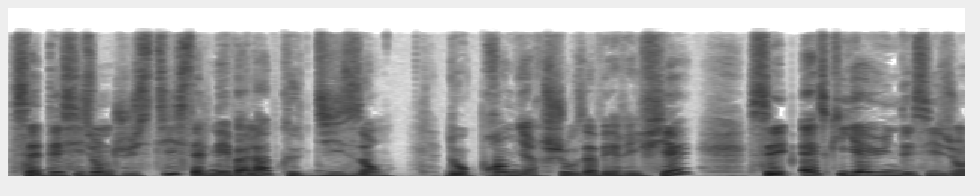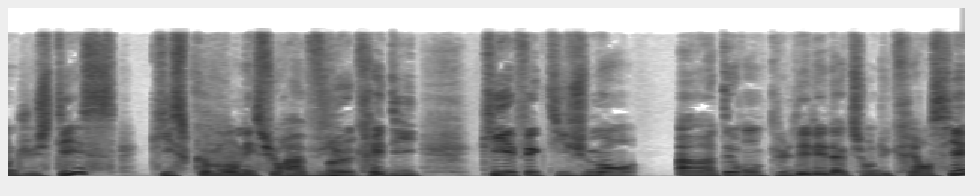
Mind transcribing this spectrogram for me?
Cette décision de justice, elle n'est valable que 10 ans. Donc première chose à vérifier, c'est est-ce qu'il y a eu une décision de justice qui, comme on est sur un vieux crédit, qui effectivement a interrompu le délai d'action du créancier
